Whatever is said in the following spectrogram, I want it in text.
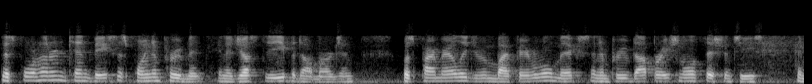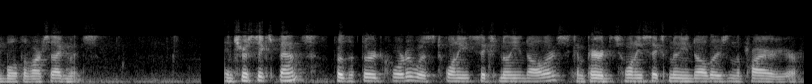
This 410 basis point improvement in adjusted EBITDA margin was primarily driven by favorable mix and improved operational efficiencies in both of our segments. Interest expense for the third quarter was $26 million, compared to $26 million in the prior year,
